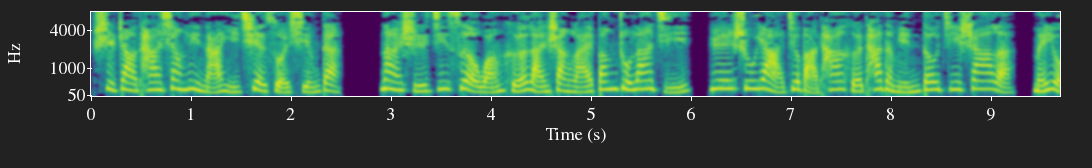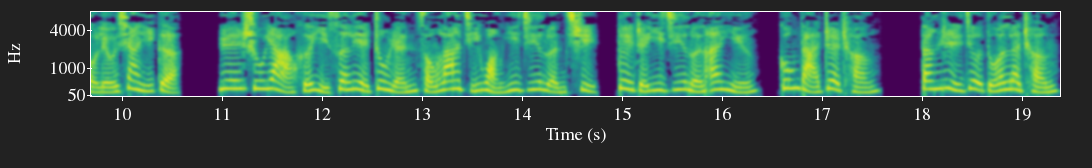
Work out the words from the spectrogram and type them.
是照他向利拿一切所行的。那时基色王荷兰上来帮助拉吉，约书亚就把他和他的民都击杀了，没有留下一个。约书亚和以色列众人从拉吉往伊基伦去，对着伊基伦安营，攻打这城。当日就夺了城，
